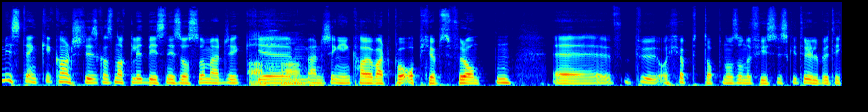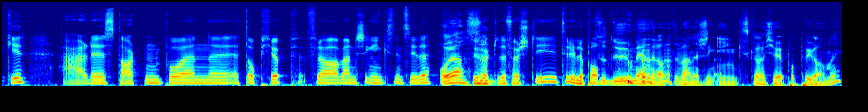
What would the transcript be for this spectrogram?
mistenker kanskje de skal snakke litt business også. Magic eh. Vanishing Ink har jo vært på oppkjøpsfronten eh, og kjøpt opp noen sånne fysiske tryllebutikker. Er det starten på en, eh, et oppkjøp fra Vanishing Ink sin side? Oh ja, Du så, hørte det først i Tryllepodden. så du mener at Vanishing Ink skal kjøpe opp Pegani?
